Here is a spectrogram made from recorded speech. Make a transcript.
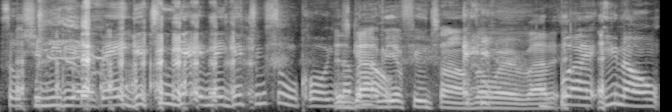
Social media, if it ain't get you yet, it may get you soon, Cole. You It's got know. me a few times. Don't worry about it. But you know,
